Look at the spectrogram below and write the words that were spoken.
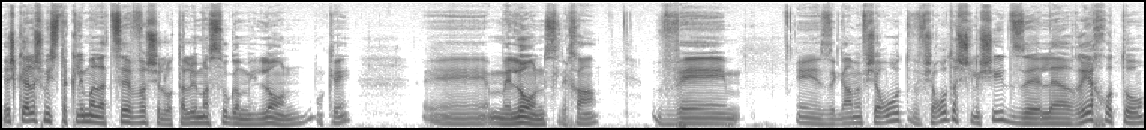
יש כאלה שמסתכלים על הצבע שלו, תלוי מה סוג המילון, אוקיי? אה, מלון, סליחה. וזה אה, גם אפשרות. ואפשרות השלישית זה להריח אותו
